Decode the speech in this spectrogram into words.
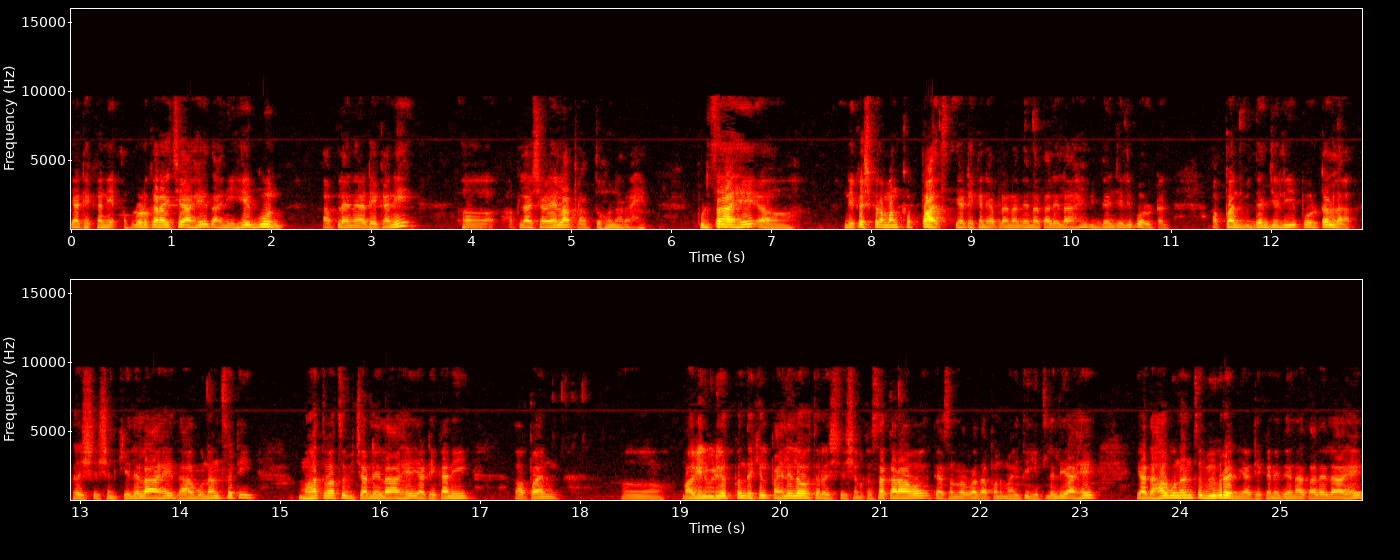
या ठिकाणी अपलोड करायचे आहेत आणि हे गुण आपल्याला या ठिकाणी आपल्या शाळेला प्राप्त होणार आहेत. पुढचा आहे निकष क्रमांक पाच या ठिकाणी आपल्याला देण्यात आलेला आहे विद्यांजली पोर्टल आपण विद्यांजली पोर्टलला रजिस्ट्रेशन केलेलं आहे. दहा गुणांसाठी महत्त्वाचं विचारलेलं आहे. या ठिकाणी आपण मागील व्हिडिओत पण देखील पाहिलेलं होतं रजिस्ट्रेशन कसं करावं त्या संदर्भात आपण माहिती घेतलेली आहे. या दहा गुणांचं विवरण या ठिकाणी देण्यात आलेलं आहे.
